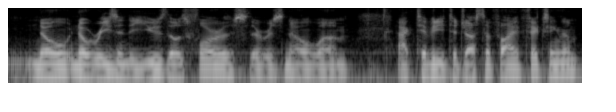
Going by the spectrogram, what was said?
no no reason to use those floors. There was no um, activity to justify fixing them.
